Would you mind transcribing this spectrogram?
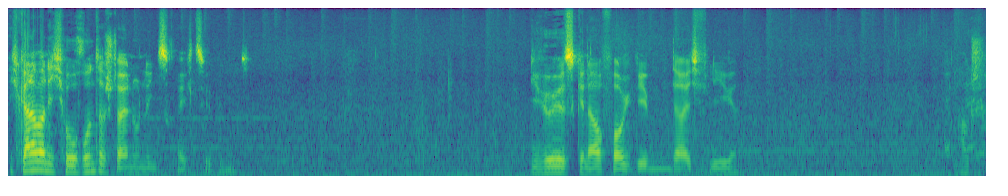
Ich kann aber nicht hoch runtersteigen und links rechts übrigens. Die Höhe ist genau vorgegeben, da ich fliege. Autsch.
